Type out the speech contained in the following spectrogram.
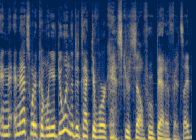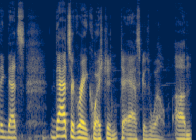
and and that's what it comes when you're doing the detective work. Ask yourself who benefits. I think that's that's a great question to ask as well. Um,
